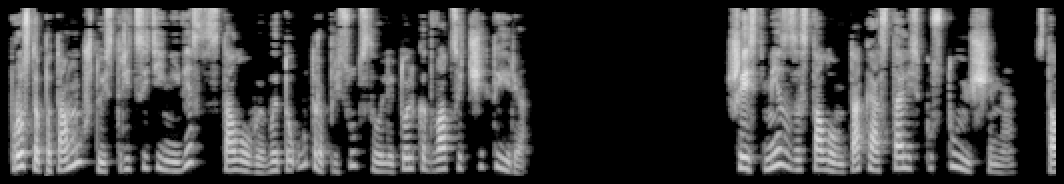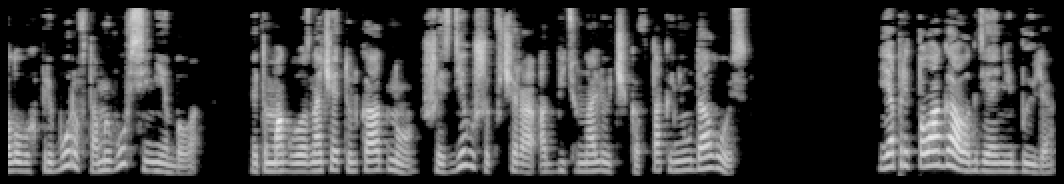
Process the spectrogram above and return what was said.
Просто потому, что из тридцати невест в столовой в это утро присутствовали только двадцать четыре. Шесть мест за столом так и остались пустующими. Столовых приборов там и вовсе не было. Это могло означать только одно. Шесть девушек вчера отбить у налетчиков так и не удалось. Я предполагала, где они были,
